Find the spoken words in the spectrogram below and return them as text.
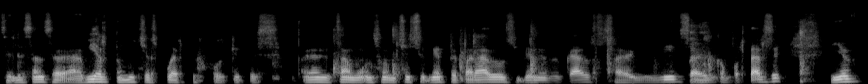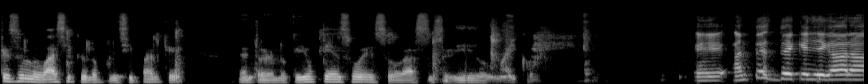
se les han abierto muchas puertas porque pues estamos, son muchachos bien preparados y bien educados, saben vivir, saben comportarse. Y yo creo que eso es lo básico y lo principal que dentro de lo que yo pienso eso ha sucedido, Michael. Eh, antes de que llegara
